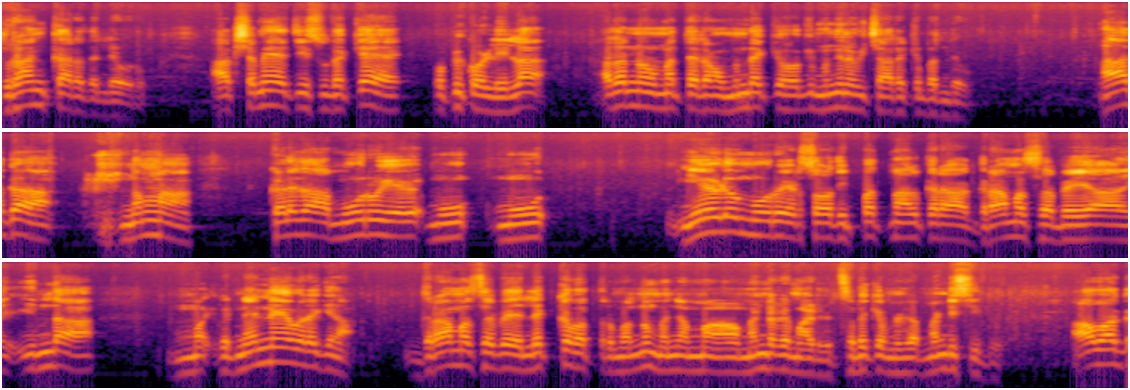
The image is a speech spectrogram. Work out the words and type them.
ದುರಹಂಕಾರದಲ್ಲಿ ಅವರು. ಆ ಕ್ಷಮೆ ಯಾಚಿಸುವುದಕ್ಕೆ ಒಪ್ಪಿಕೊಳ್ಳಲಿಲ್ಲ ಅದನ್ನು ಮತ್ತೆ ನಾವು ಮುಂದಕ್ಕೆ ಹೋಗಿ ಮುಂದಿನ ವಿಚಾರಕ್ಕೆ ಬಂದೆವು. ಆಗ ನಮ್ಮ ಕಳೆದ ಮೂರು ಏಳು ಮೂರು ಎರಡು ಸಾವಿರದ ಇಪ್ಪತ್ನಾಲ್ಕರ ಗ್ರಾಮ ಸಭೆಯ ಇಂದ ಮ- ನಿನ್ನೆಯವರೆಗಿನ ಗ್ರಾಮ ಸಭೆಯ ಲೆಕ್ಕಪತ್ರವನ್ನು ನಮ್ಮ ಮಂಡನೆ ಮಾಡಿದ್ರು, ಸಭೆಗೆ ಮಂಡ- ಮಂಡಿಸಿದ್ದು. ಆವಾಗ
